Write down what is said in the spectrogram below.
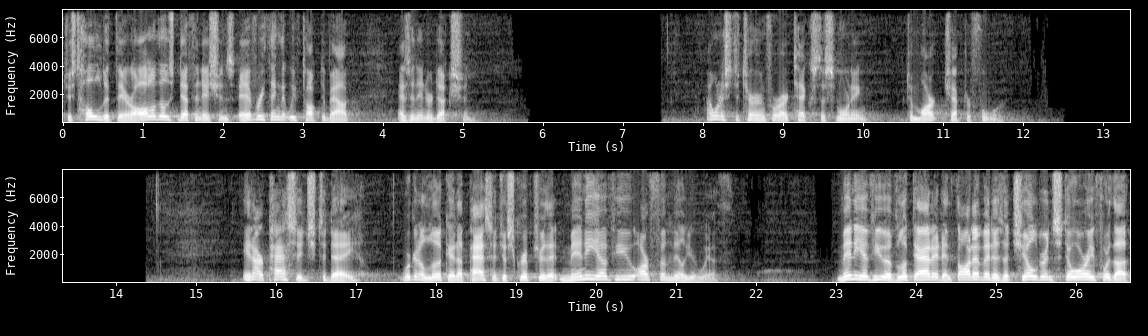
just hold it there, all of those definitions, everything that we've talked about as an introduction. I want us to turn for our text this morning to Mark chapter 4. In our passage today, we're going to look at a passage of Scripture that many of you are familiar with. Many of you have looked at it and thought of it as a children's story for the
